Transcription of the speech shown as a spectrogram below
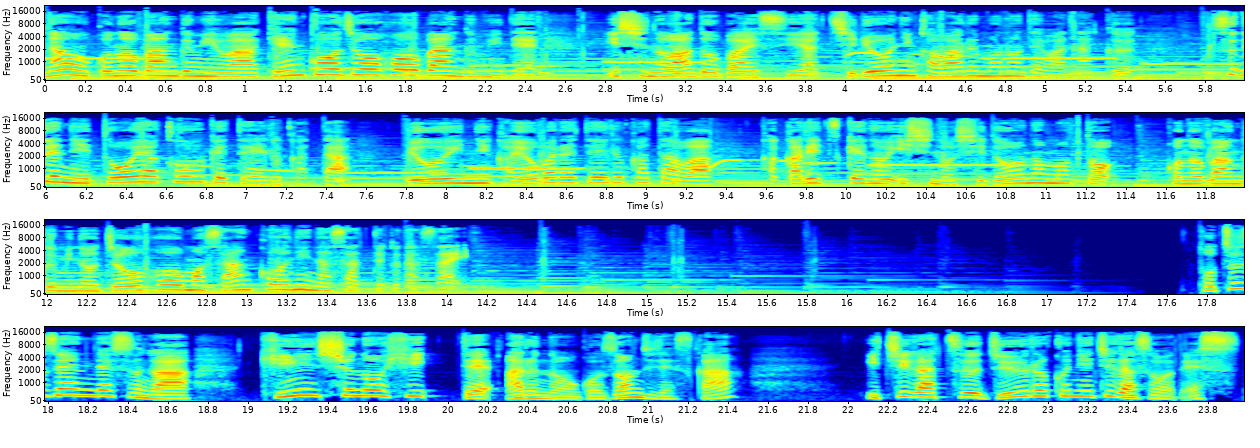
なおこの番組は健康情報番組で医師のアドバイスや治療に変わるものではなくすでに投薬を受けている方病院に通われている方はかかりつけの医師の指導のもとこの番組の情報も参考になさってください。突然ですが禁酒の日ってあるのをご存知ですか？1月16日だそうです。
